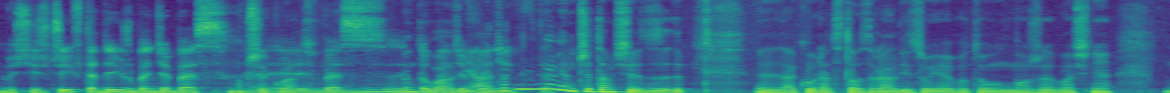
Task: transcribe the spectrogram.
Myślisz, czyli wtedy już będzie bez. Na przykład. e, Bez, No, Ewentualnie, ale to nie wiem, czy tam się z, y, akurat to zrealizuje, bo tu może właśnie y,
